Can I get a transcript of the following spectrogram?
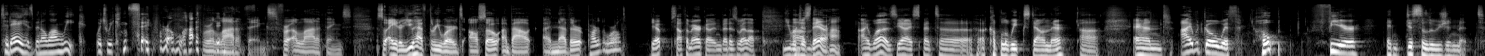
today has been a long week, which we can say for a lot of For a lot of things. For a lot of things. So, Eyder, you have three words also about another part of the world? Yep, South America in Venezuela. You were Um, just there, huh? I was, yeah. I spent uh, a couple of weeks down there. Uh, and I would go with hope, fear, and disillusionment.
